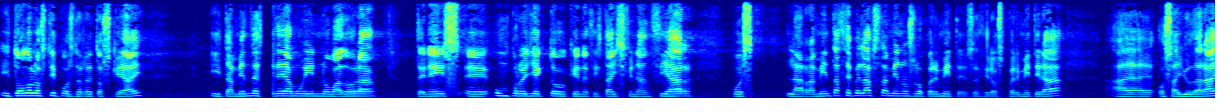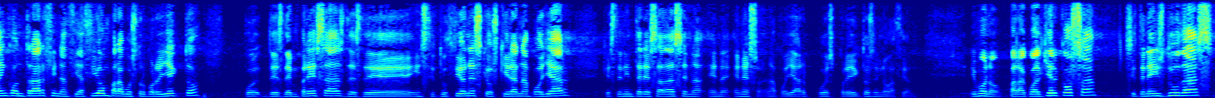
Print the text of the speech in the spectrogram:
y todos los tipos de retos que hay. Y también de idea muy innovadora, tenéis eh, un proyecto que necesitáis financiar, pues la herramienta CP Labs también os lo permite, es decir, os permitirá, eh, os ayudará a encontrar financiación para vuestro proyecto pues, desde empresas, desde instituciones que os quieran apoyar, que estén interesadas en, eso, en apoyar pues, proyectos de innovación. Y bueno, para cualquier cosa, si tenéis dudas,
